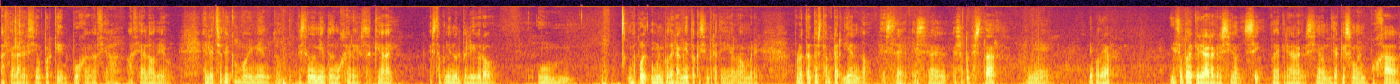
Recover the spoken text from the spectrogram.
hacia la agresión porque empujan hacia, hacia el odio. El hecho de que un movimiento, este movimiento de mujeres que hay, está poniendo en peligro un, un, empoderamiento que siempre ha tenido el hombre. Por lo tanto, están perdiendo ese, esa potestad de, poder. ¿Y eso puede crear agresión? Sí, puede crear agresión, ya que son empujadas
